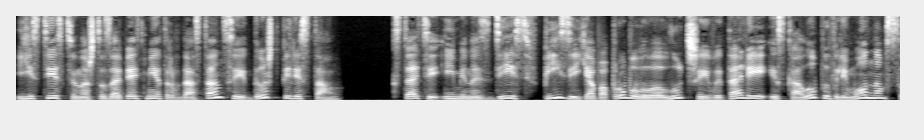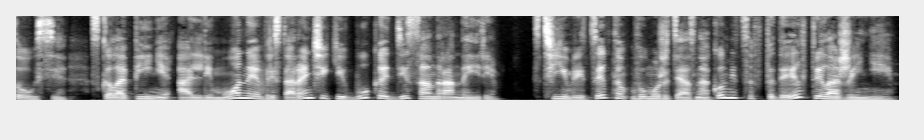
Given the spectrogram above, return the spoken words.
Естественно, что за пять метров до станции дождь перестал. Кстати, именно здесь, в Пизе, я попробовала лучшие в Италии эскалопы в лимонном соусе, скалопини аль лимоне в ресторанчике Бука ди Сан Ранери, с чьим рецептом вы можете ознакомиться в PDF-приложении.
